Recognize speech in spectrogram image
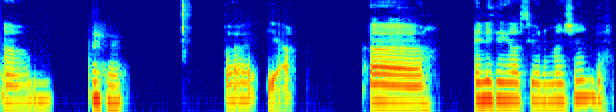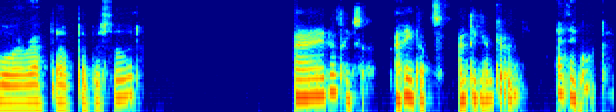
Um, hmm but yeah. Uh, anything else you want to mention before wrapped up episode? I don't think so. I think that's, I think I'm good. I think we're good.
